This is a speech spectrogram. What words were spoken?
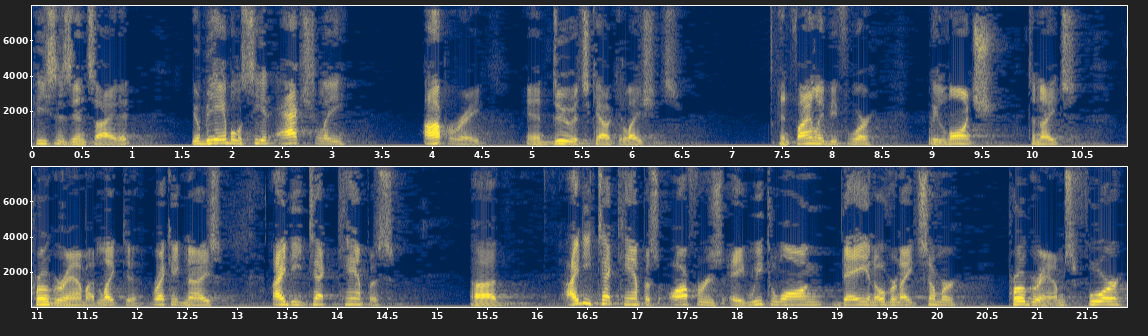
pieces inside it. You'll be able to see it actually operate and do its calculations. And finally, before we launch tonight's program, I'd like to recognize ID Tech Campus. Uh, ID Tech Campus offers a week long day and overnight summer programs for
